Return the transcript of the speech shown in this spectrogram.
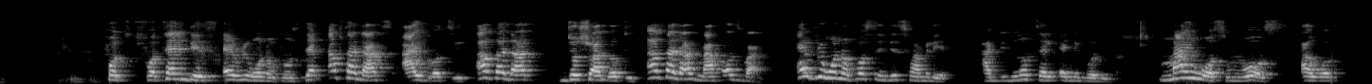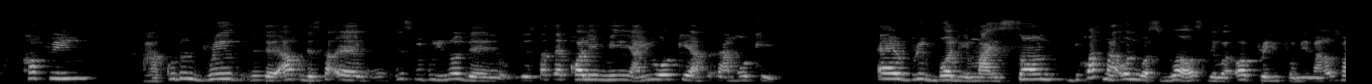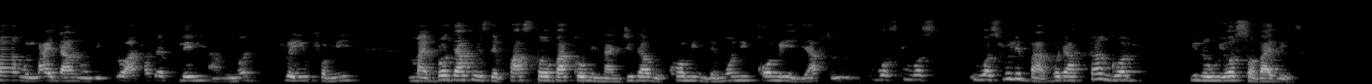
For, for 10 days, every one of us. Then after that, I got it. After that, Joshua got it. After that, my husband. Every one of us in this family, I did not tell anybody. Mine was worse. I was coughing. I couldn't breathe. They start, uh, these people, you know, they, they started calling me, Are you okay? I said, I'm okay everybody, my son, because my own was worse, they were all praying for me. My husband would lie down on the floor. I started playing and not praying for me. My brother, who is a pastor back home in Nigeria, would call me in the morning, call me in the afternoon. It was, it was, it was really bad. But I thank God, you know, we all survived it.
